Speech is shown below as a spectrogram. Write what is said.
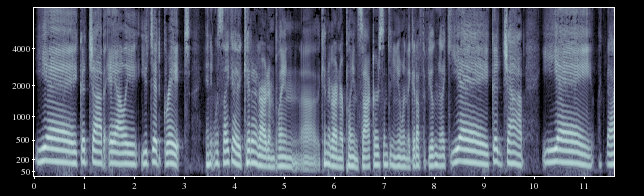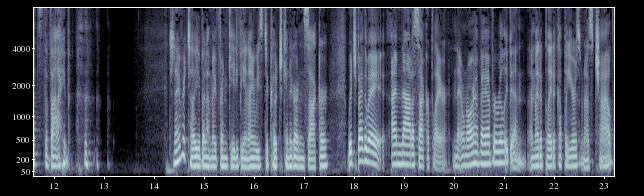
yay, good job, Allie. You did great." And it was like a kindergarten playing, uh, kindergartner playing soccer or something. You know, when they get off the field and you're like, "Yay, good job, yay!" Like that's the vibe. Did I ever tell you about how my friend Katie B and I we used to coach kindergarten soccer? Which, by the way, I'm not a soccer player, nor have I ever really been. I might have played a couple years when I was a child,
